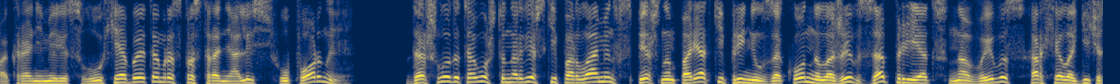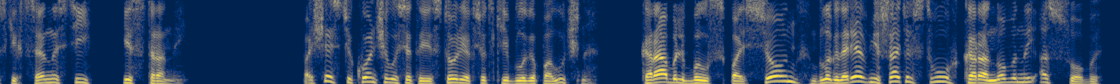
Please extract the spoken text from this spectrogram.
По крайней мере, слухи об этом распространялись упорные. Дошло до того, что норвежский парламент в спешном порядке принял закон, наложив запрет на вывоз археологических ценностей из страны. По счастью, кончилась эта история все-таки благополучно. Корабль был спасен благодаря вмешательству коронованной особы.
